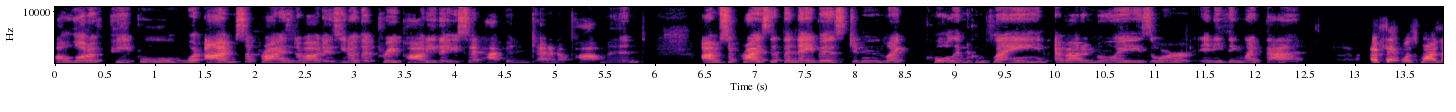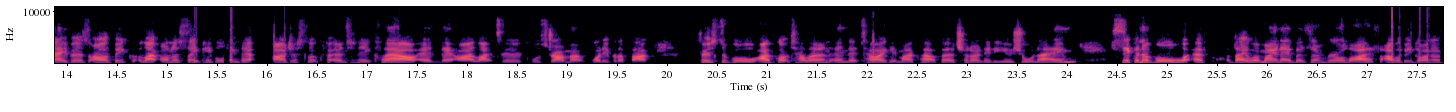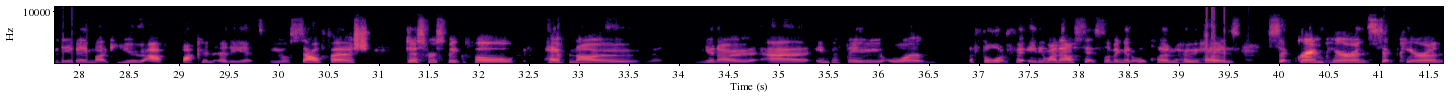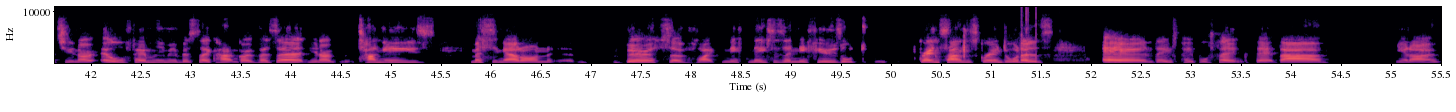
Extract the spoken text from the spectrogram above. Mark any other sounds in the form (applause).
a lot of people. What I'm surprised about is, you know, the pre-party that you said happened at an apartment. I'm surprised that the neighbors didn't like call and complain about a noise or anything like that. If that was my neighbors, I would be like, honestly, people think that I just look for internet clout and that I like to cause drama, whatever the fuck. First of all, I've got talent and that's how I get my clout, bitch. I don't need to use your name. Second of all, if they were my neighbors in real life, I would be going over there being like, you are fucking idiots. You're selfish, disrespectful, have no, you know, uh, empathy or thought for anyone else that's living in Auckland who has sick grandparents, sick parents, you know, ill family members they can't go visit, you know, tangis, missing out on uh, births of like nieces and nephews or grandsons, granddaughters, and these people think that they're, you know,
